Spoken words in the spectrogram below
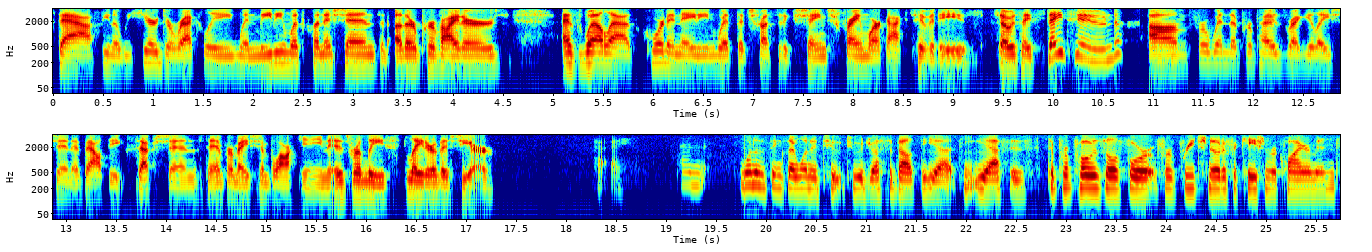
staff, you know, we hear directly when meeting with clinicians and other providers as well as coordinating with the Trusted Exchange Framework activities. So, I stay tuned um, for when the proposed regulation about the exceptions to information blocking is released later this year. Okay. And one of the things I wanted to, to address about the uh, TEF is the proposal for, for breach notification requirements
